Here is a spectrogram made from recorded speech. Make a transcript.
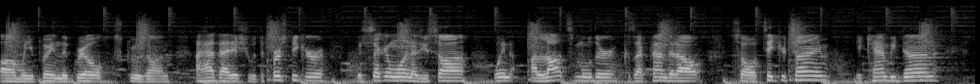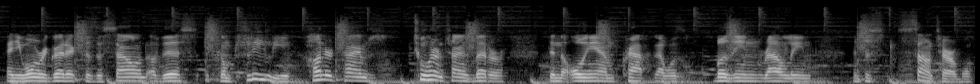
um, when you're putting the grill screws on. I had that issue with the first speaker. The second one, as you saw, went a lot smoother because I planned it out. So take your time. It can be done and you won't regret it because the sound of this is completely 100 times, 200 times better than the OEM crap that was buzzing, rattling, and just sound terrible.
